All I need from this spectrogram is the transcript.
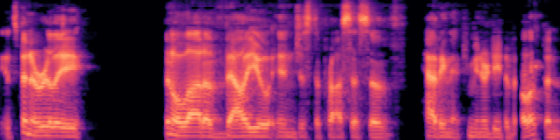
it's been a really been a lot of value in just the process of having that community develop and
